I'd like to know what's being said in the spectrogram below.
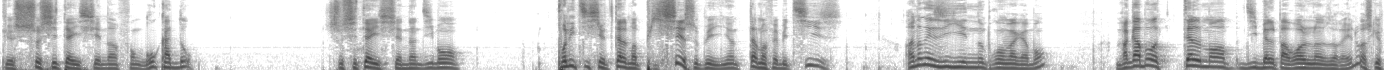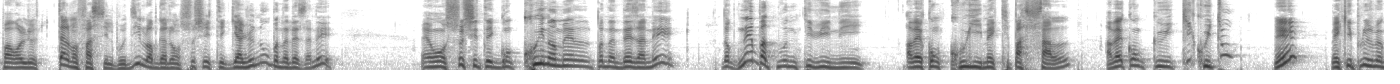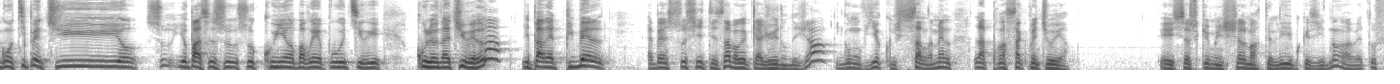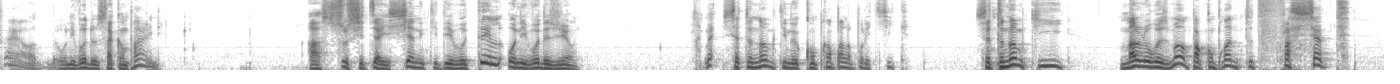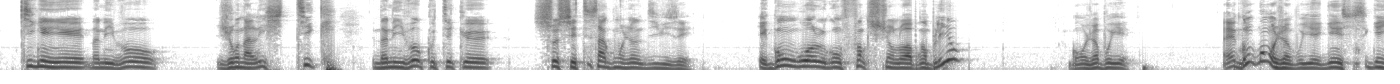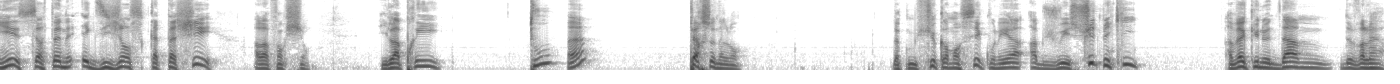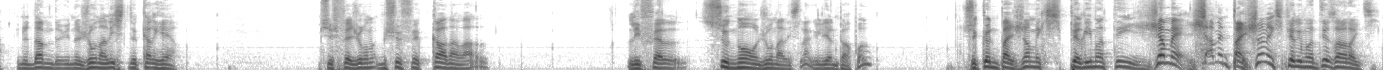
que société haïtienne en font gros cadeau. Société haïtienne en dit bon, politiciens tellement pissés ce pays, hein, tellement fait bêtises, en résilié nous pour un vagabond. Vagabond tellement dit belles paroles dans les oreilles, parce que paroles tellement facile pour dire, l'on une société qui a genoux pendant des années, et une société qui a pendant des années, donc n'importe qui vient avec un cuit mais qui passe sale, avec un qui cuit tout, hein? mais qui plus mais un petit peinture, il passe sur ce cuit pas vrai pour retirer couleur naturelle là, il paraît plus belle. Eh bien, société ça, parce qu'elle a déjà, il y a un vieux cuit sale, la prend sac peinture. Et c'est ce que Michel Martelly, président, avait offert au niveau de sa campagne à la société haïtienne qui votée au niveau des géants. Mais c'est un homme qui ne comprend pas la politique. C'est un homme qui, malheureusement, pas comprendre toute facette qui gagne dans le niveau journalistique, dans le niveau côté que société, ça a divisé. Et gon rôle, gon fonction, l'on remplir, gon Jean Bouillet. Hein, gon Jean Bouillet, gagner certaines exigences attachées à la fonction. Il a pris tout, hein, personnellement. Donc, monsieur commençait qu'on ait à suite, mais qui avec une dame de valeur, une dame, de, une journaliste de carrière. Monsieur fait, carnaval. Il ce nom journaliste-là, Liliane Perpol. Ce que ne pas jamais expérimenté, jamais, jamais, pas jamais expérimenté ça en Haïti.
